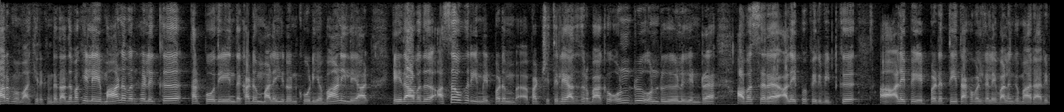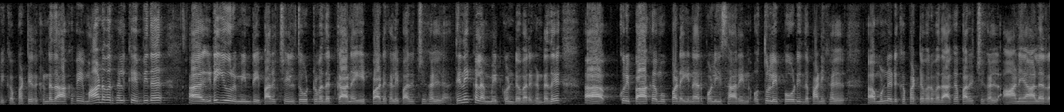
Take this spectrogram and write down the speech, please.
ஆரம்பமாகி இருக்கின்றது அந்த வகையிலே மாணவர்களுக்கு தற்போதைய இந்த கடும் மழையுடன் கூடிய வானிலையால் ஏதாவது அசௌகரியம் ஏற்படும் பட்சத்திலே அது தொடர்பாக ஒன்று ஒன்று ஏழு என்ற அவசர அழைப்பு பிரிவிற்கு அழைப்பை ஏற்படுத்தி தகவல்களை வழங்குமாறு அறிவிக்கப்பட்டிருக்கின்றது. ஆகவே மாணவர்களுக்கு எவ்வித இடையூறுமின்றி பரீட்சையில் தோற்றுவதற்கான ஏற்பாடுகளை பரீட்சைகள் திணைக்களம் மேற்கொண்டு வருகின்றது. குறிப்பாக முப்படையினர் போலீசாரின் ஒத்துழைப்போடு இந்த பணிகள் முன்னெடுக்கப்பட்டு வருவதாக பரீட்சைகள் ஆணையாளர்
